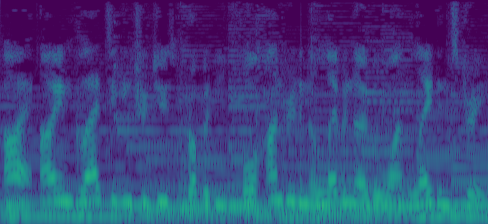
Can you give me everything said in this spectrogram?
Hi, I am glad to introduce property 411 over 1 Layton Street,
